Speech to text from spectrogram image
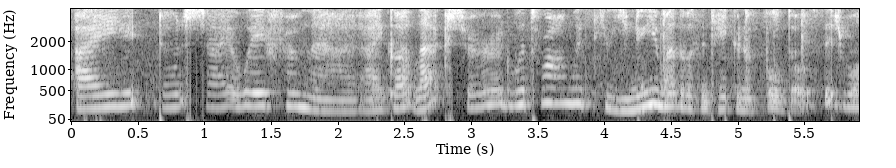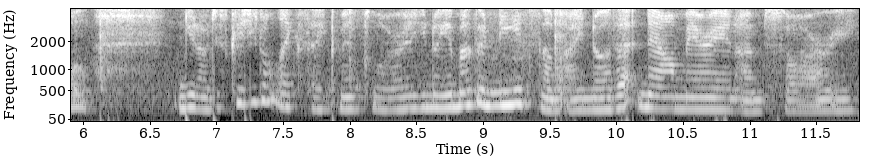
I don't shy away from that. I got lectured. What's wrong with you? You knew your mother wasn't taking a full dosage. Well, you know, just because you don't like psych meds, Laura, you know, your mother needs them. I know that now, Marion. I'm sorry.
